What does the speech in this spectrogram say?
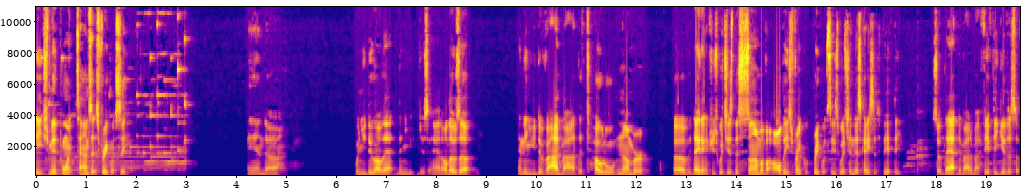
each midpoint times its frequency. And uh, when you do all that, then you just add all those up. And then you divide by the total number of data entries, which is the sum of all these frequencies, which in this case is 50. So that divided by 50 gives us a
